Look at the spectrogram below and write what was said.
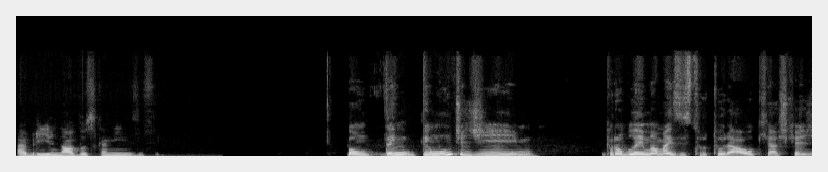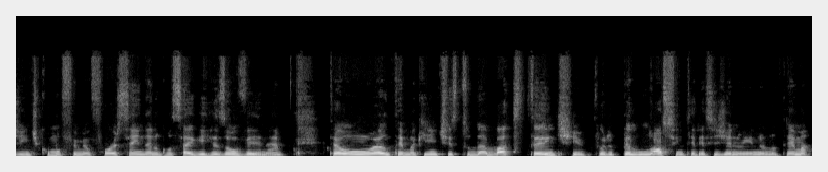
abrir novos caminhos, assim? Bom, tem, tem um monte de problema mais estrutural que acho que a gente, como Female Force, ainda não consegue resolver, né? Então, é um tema que a gente estuda bastante por, pelo nosso interesse genuíno no tema,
